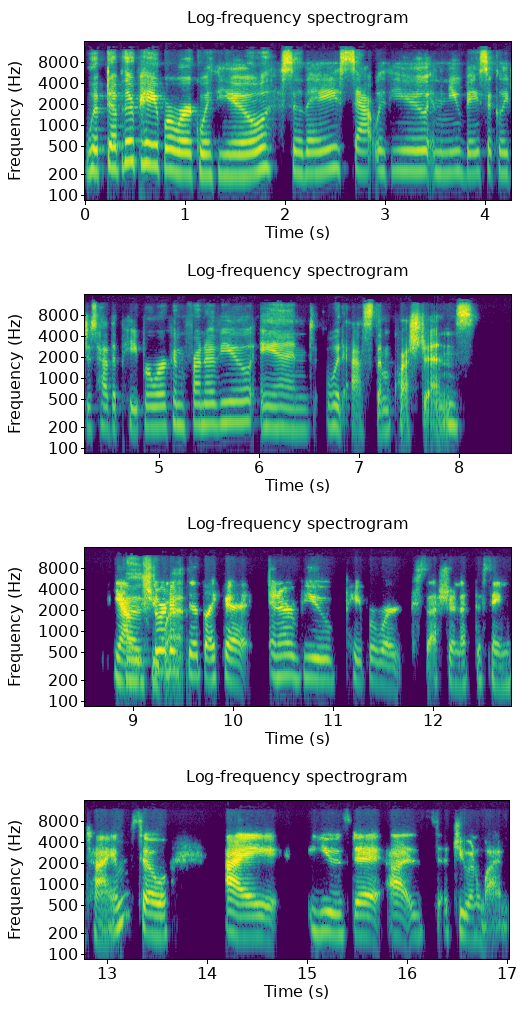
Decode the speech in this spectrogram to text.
whipped up their paperwork with you. So they sat with you, and then you basically just had the paperwork in front of you and would ask them questions. Yeah, we sort of did like a interview paperwork session at the same time. So I used it as a two in one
